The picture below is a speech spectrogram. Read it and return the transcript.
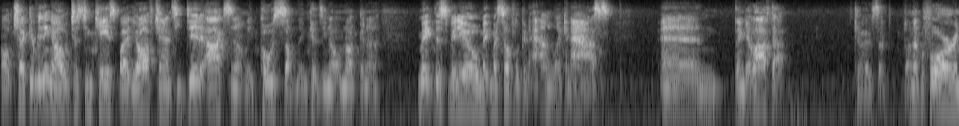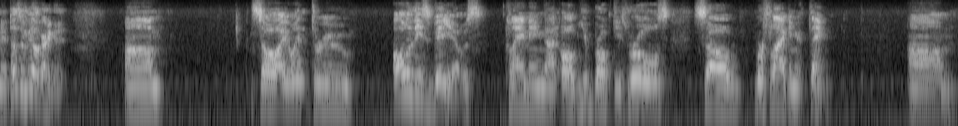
I'll check everything out just in case by the off chance he did accidentally post something because, you know, I'm not going to make this video, make myself look an, like an ass, and then get laughed at because I've done that before and it doesn't feel very good. Um, so I went through all of these videos claiming that, oh, you broke these rules, so we're flagging your thing. Um,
